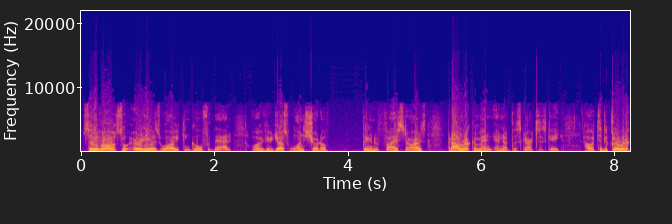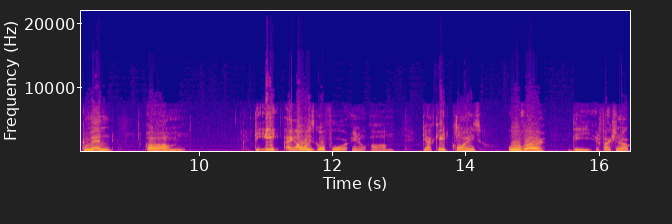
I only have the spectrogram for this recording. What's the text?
So if also earlier as well, you can go for that. Or if you're just one short of thinking of five stars, but I would recommend End of the. Okay, I would typically recommend um, the eight. I always go for you know um, the arcade coins over the fractional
